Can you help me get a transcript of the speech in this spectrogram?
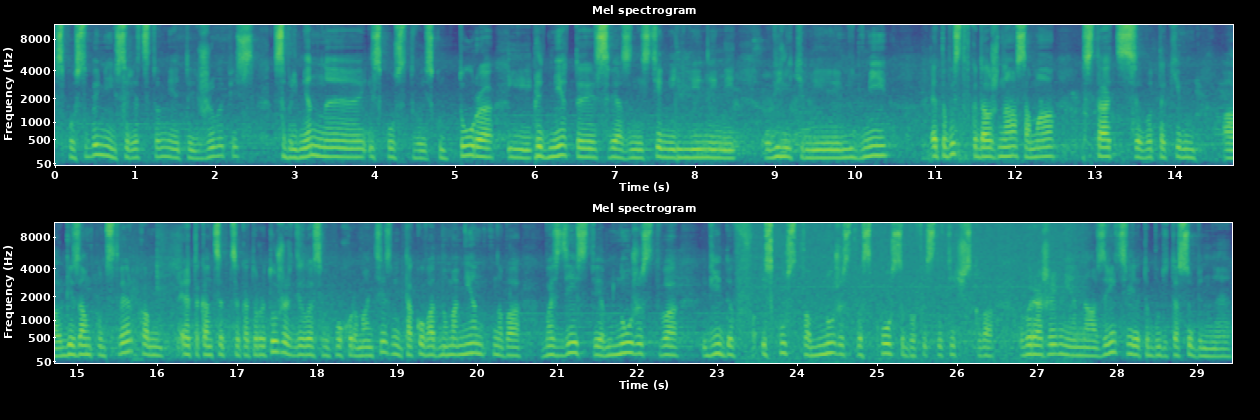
способами и средствами. Это и живопись, современное искусство, и скульптура, и предметы, связанные с теми или иными великими людьми. Эта выставка должна сама стать вот таким Гизамкунстверком – это концепция, которая тоже родилась в эпоху романтизма, такого одномоментного воздействия множества видов искусства, множество способов эстетического выражения на зрителей. Это будет особенное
